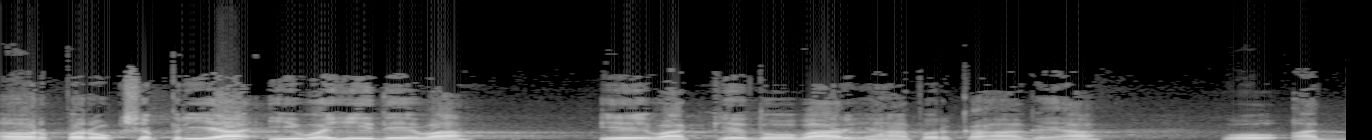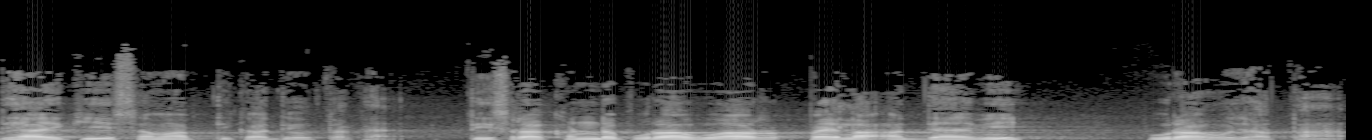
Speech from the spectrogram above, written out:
और परोक्ष प्रिया इव ही देवा, ये वाक्य दो बार यहाँ पर कहा गया। वो अध्याय की समाप्ति का द्योतक है। तीसरा खंड पूरा हुआ और पहला अध्याय भी पूरा हो जाता है।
